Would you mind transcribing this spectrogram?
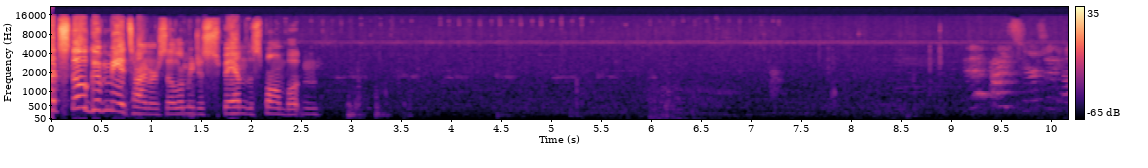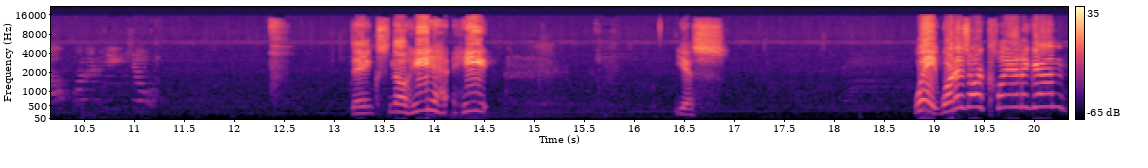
it's still giving me a timer, so let me just spam the spawn button. Thanks. No, he he. Yes. Wait, what is our clan again?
